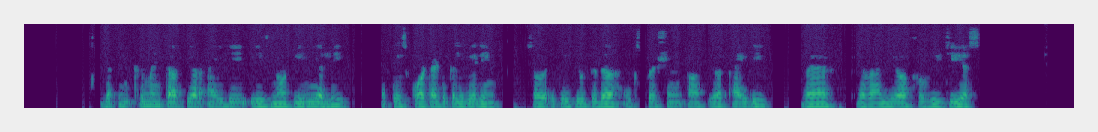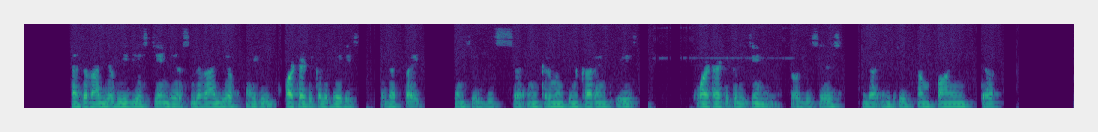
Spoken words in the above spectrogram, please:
the increment of your ID is not linearly, it is quadratically varying. So it is due to the expression of your ID where the value of VGS as the value of VGS changes, the value of ID quadratically varies. So that's why you can see this uh, increment in current is quadratically changing. So this is the increase from point, uh,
